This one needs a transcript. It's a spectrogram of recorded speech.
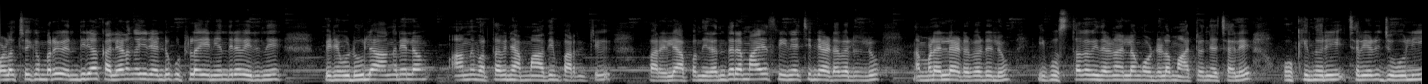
ഓളെ പറയും എന്തിനാ കല്യാണം കഴിഞ്ഞ് രണ്ട് കുട്ടികളെ ഇനി എന്തിനാ വരുന്നത് പിന്നെ വിടൂല അങ്ങനെയെല്ലാം ആന്ന് ഭർത്താവിന്റെ അമ്മ ആദ്യം പറഞ്ഞിട്ട് പറയില്ല. അപ്പോൾ നിരന്തരമായ ശ്രീനേച്ചിന്റെ ഇടപെടലും നമ്മളെല്ലാം ഇടപെടലും ഈ പുസ്തക വിതരണം എല്ലാം കൊണ്ടുള്ള മാറ്റം എന്ന് വെച്ചാൽ ഓക്കെ ഇന്നൊരു ചെറിയൊരു ജോലി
